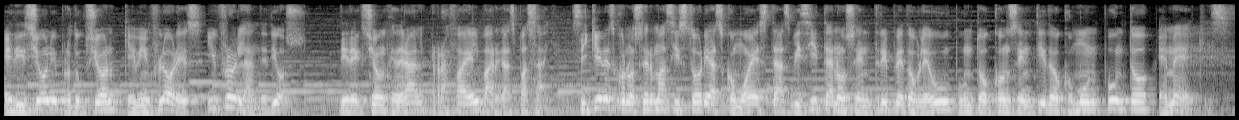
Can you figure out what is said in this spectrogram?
Edición y producción Kevin Flores y Froilán de Dios. Dirección General Rafael Vargas Pasaya. Si quieres conocer más historias como estas, visítanos en www.consentidocomún.mx.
